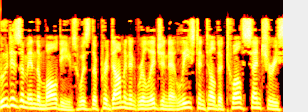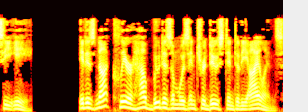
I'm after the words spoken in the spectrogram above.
Buddhism in the Maldives was the predominant religion at least until the 12th century CE. It is not clear how Buddhism was introduced into the islands.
